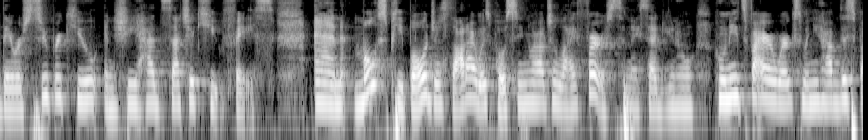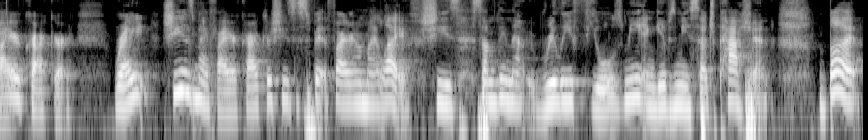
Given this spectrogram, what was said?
they were super cute, and she had such a cute face. And most people just thought I was posting about July 1st. And I said, you know, who needs fireworks when you have this firecracker? Right? She is my firecracker. She's a spitfire in my life. She's something that really fuels me and gives me such passion. But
